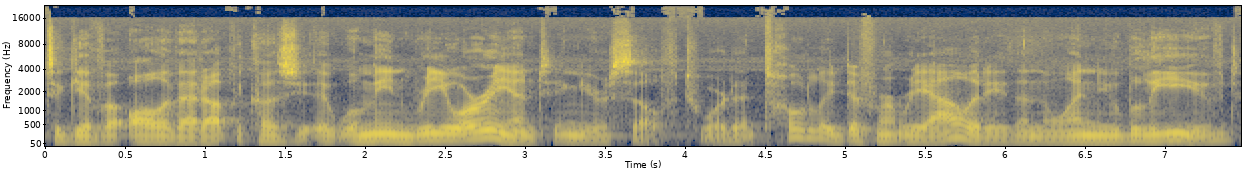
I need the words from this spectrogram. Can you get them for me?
to give all of that up because it will mean reorienting yourself toward a totally different reality than the one you believed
